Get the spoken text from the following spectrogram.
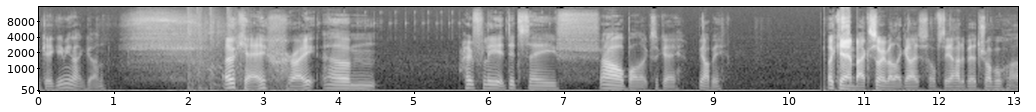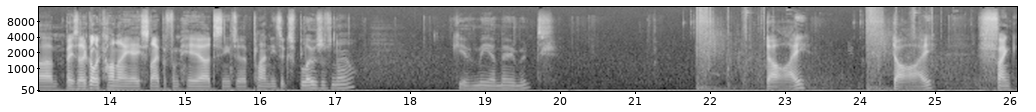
Okay, give me that gun. Okay, right. Um, hopefully it did save. Oh bollocks. Okay, BRB. Okay, I'm back. Sorry about that, guys. Obviously, I had a bit of trouble. Um, basically, I got a Kar 98 sniper from here. I just need to plant these explosives now. Give me a moment. Die. Die. Thank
